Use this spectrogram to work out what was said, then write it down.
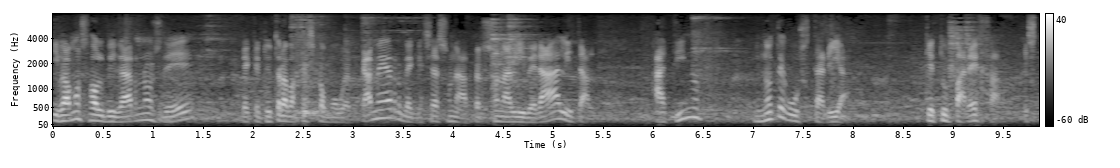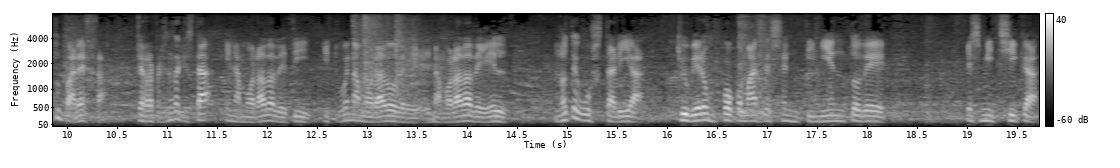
y vamos a olvidarnos de, de que tú trabajes como webcamer, de que seas una persona liberal y tal. ¿A ti no, no te gustaría que tu pareja, es tu pareja, que representa que está enamorada de ti y tú enamorado de, enamorada de él, ¿no te gustaría que hubiera un poco más de sentimiento de es mi chica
